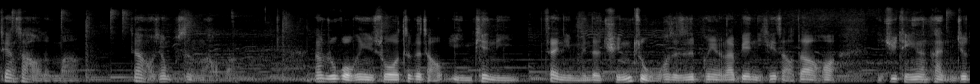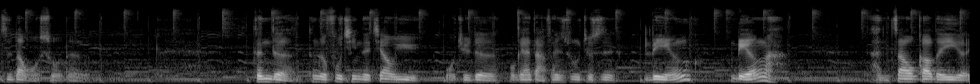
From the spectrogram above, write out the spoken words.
这样是好的吗？这样好像不是很好吧？那如果我跟你说这个找影片，你在你们的群组或者是朋友那边你可以找到的话，你去听看看，你就知道我说的了。真的，那个父亲的教育，我觉得我给他打分数就是零零啊，很糟糕的一个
